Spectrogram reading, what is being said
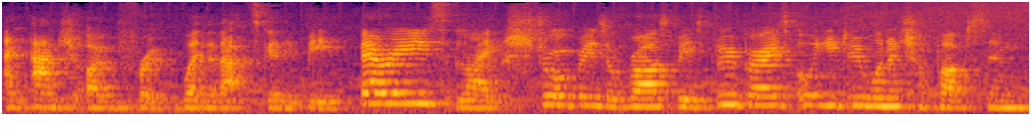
and add your own fruit, whether that's going to be berries like strawberries or raspberries, blueberries, or you do want to chop up some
